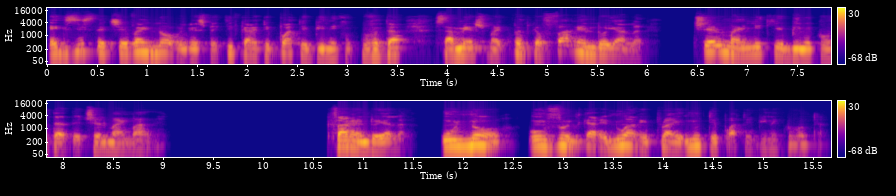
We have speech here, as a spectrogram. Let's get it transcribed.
Există ceva enorm respectiv care te poate binecuvânta să mergi mai... Pentru că fără îndoială, cel mai mic e binecuvântat de cel mai mare. Fără îndoială, un nor, un vânt care nu are ploaie, nu te poate binecuvânta.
